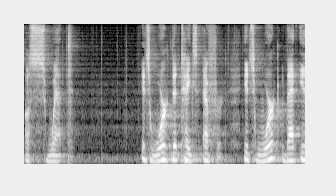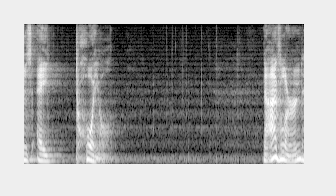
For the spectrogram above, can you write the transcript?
a sweat. It's work that takes effort. It's work that is a toil. Now, I've learned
